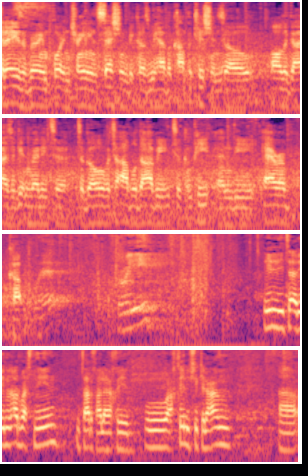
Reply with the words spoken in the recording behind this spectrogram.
Today is a very important training session because we have a competition. So all the guys are getting ready to, to go over to Abu Dhabi to compete in the Arab Cup. لي تقريبا أربع سنين متعرف على عقيل وعقيل بشكل عام آه،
